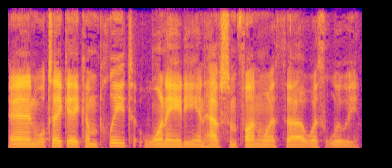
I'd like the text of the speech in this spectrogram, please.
and we'll take a complete 180 and have some fun with uh, with Louis.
